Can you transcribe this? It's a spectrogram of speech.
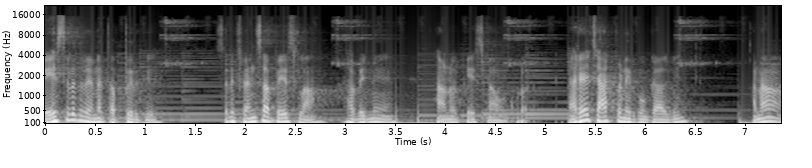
பேசுகிறதுல என்ன தப்பு இருக்குது சரி ஃப்ரெண்ட்ஸாக பேசலாம் அப்படின்னு நானும் பேசினேன் அவன் கூட. நிறைய சேட் பண்ணியிருக்கோம் கால்வின். ஆனால்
